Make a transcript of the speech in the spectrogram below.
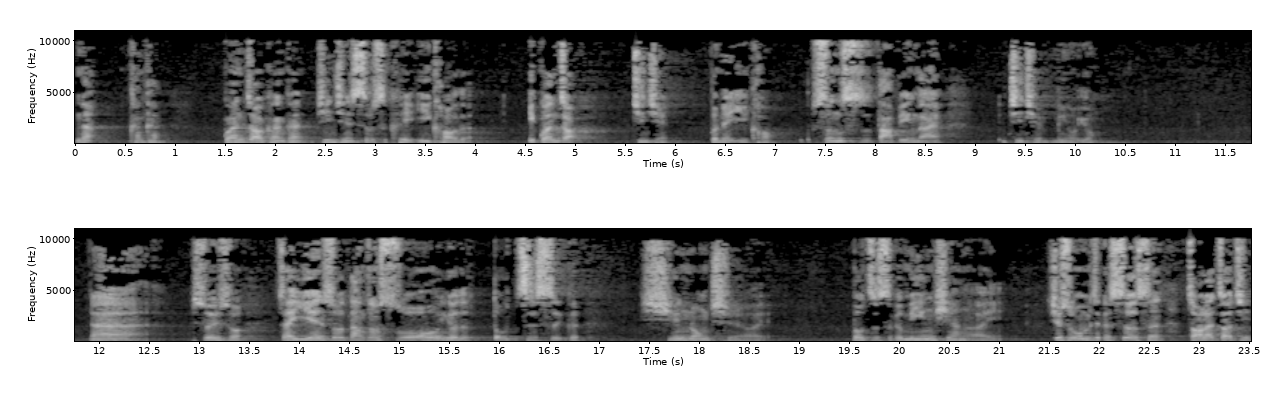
那看看关照看看金钱是不是可以依靠的？一关照，金钱不能依靠，生死大病来，金钱没有用。啊，所以说在言说当中，所有的都只是一个形容词而已，都只是个名相而已。就是我们这个色身找来找去，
